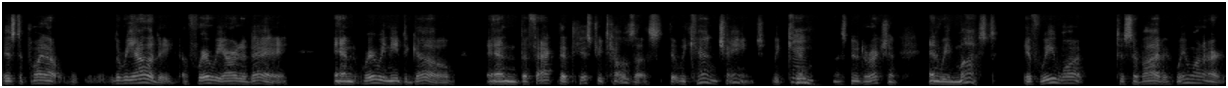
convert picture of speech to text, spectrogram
is to point out the reality of where we are today and where we need to go And the fact that history tells us that we can change, we can mm. in this new direction, and we must. If we want to survive, if we want our,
